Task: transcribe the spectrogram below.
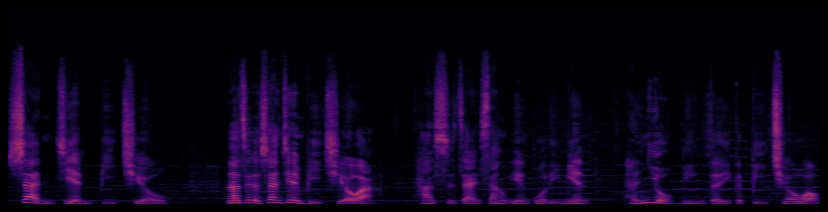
善见比丘。那这个善见比丘啊，他是在三眼国里面很有名的一个比丘哦。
